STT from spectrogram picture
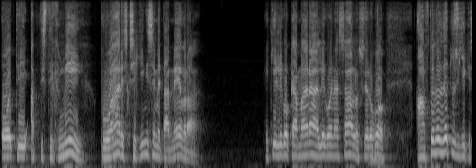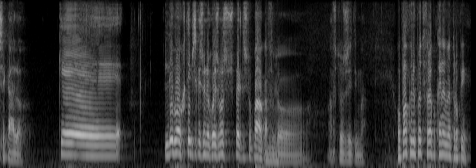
ότι από τη στιγμή που ο Άρης ξεκίνησε με τα νεύρα, εκεί λίγο καμαρά, λίγο ένας άλλος, ξέρω εγώ, αυτό δεν, δεν τους βγήκε σε καλό. Και λίγο χτύπησε και στον εγωισμό στους παίκτες του ΠΑΟΚ αυτό, το, αυτό το ζήτημα. Ο Πάουκ είναι η πρώτη φορά που κάνει ανατροπή.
